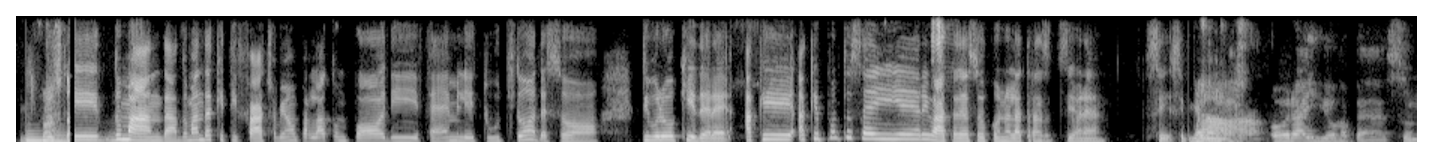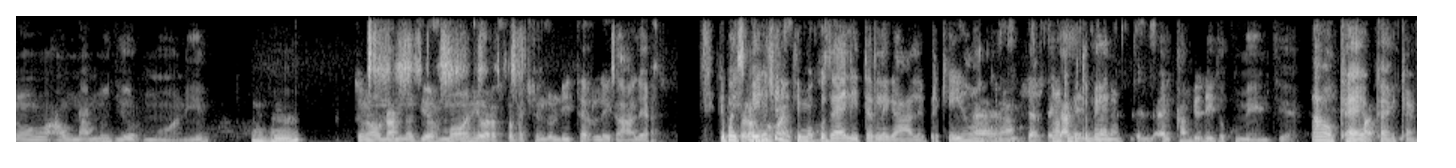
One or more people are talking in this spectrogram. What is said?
Giusto. E domanda, domanda che ti faccio, abbiamo parlato un po' di family e tutto, adesso ti volevo chiedere a che, a che punto sei arrivata adesso con la transazione? Sì, se puoi. Ma ora io, vabbè, sono a un anno di ormoni. Mhm. Sono a un anno di ormoni, ora sto facendo l'iter legale. Che poi spiegaci un attimo cos'è l'iter legale, perché io non, Eh, ancora, non ho capito è bene. È il, è il cambio dei documenti. Ah, ok, ok, ok.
